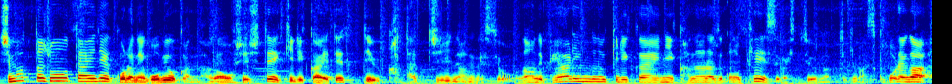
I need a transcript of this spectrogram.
しまった状態でこれね5秒間長押しして切り替えてっていう形なんですよ。なのでペアリングの切り替えに必ずこのケースが必要になってきます。これが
